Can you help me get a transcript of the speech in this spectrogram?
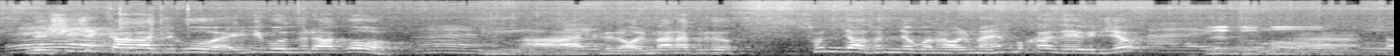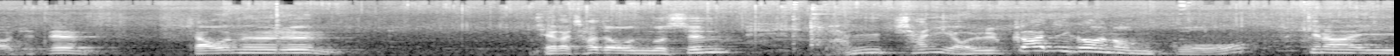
근데 네. 시집 가가지고 애기 보느라고 네. 아 그래도 얼마나 그래도 손자 손녀 보는 얼마나 행복하세요 그죠? 그래도 뭐. 아, 어. 자 어쨌든 자 오늘은 제가 찾아온 것은 반찬이 10가지가 넘고 특히나 이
